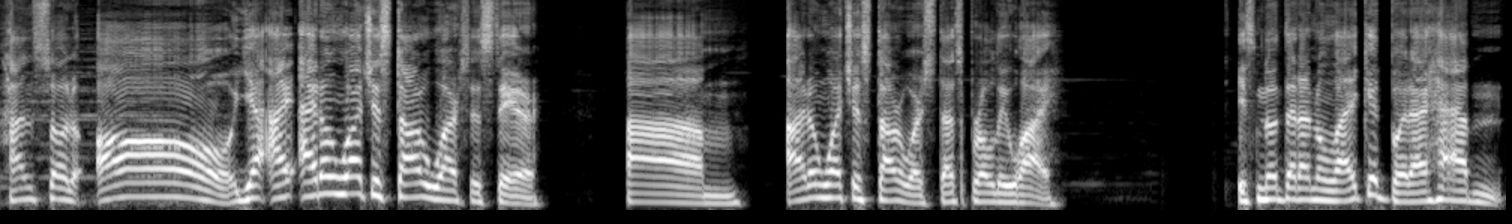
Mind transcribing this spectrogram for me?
Han Solo. Oh, yeah, I, I don't watch Star Wars, is there. Um, I don't watch Star Wars. That's probably why. It's not that I don't like it, but I haven't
